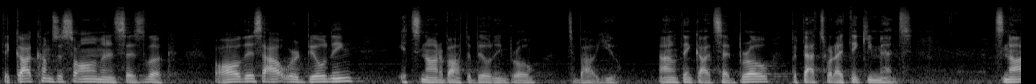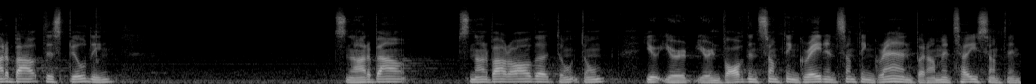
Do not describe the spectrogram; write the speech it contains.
that God comes to Solomon and says, Look, all this outward building, it's not about the building, bro. It's about you. I don't think God said bro, but that's what I think he meant. It's not about this building. It's not about it's not about all the don't don't you're, you're, you're involved in something great and something grand, but I'm going to tell you something.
